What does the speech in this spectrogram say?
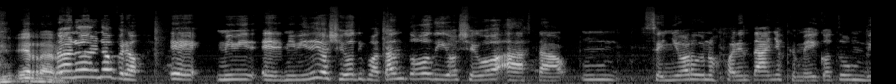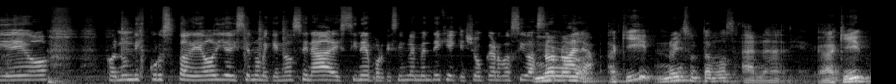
es raro. No, no, no, pero eh, mi, eh, mi video llegó, tipo, a tanto odio, llegó hasta un señor de unos 40 años que me dedicó todo un video con un discurso de odio diciéndome que no sé nada de cine porque simplemente dije que Joker 2 iba a ser no, no, mala. No, aquí no insultamos a nadie. Aquí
